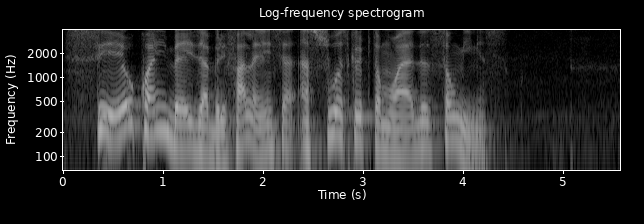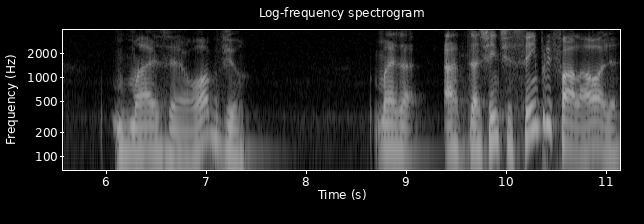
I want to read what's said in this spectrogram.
se eu, Coinbase, abrir falência, as suas criptomoedas são minhas. Mas é óbvio. Mas a, a, a gente sempre fala: olha,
